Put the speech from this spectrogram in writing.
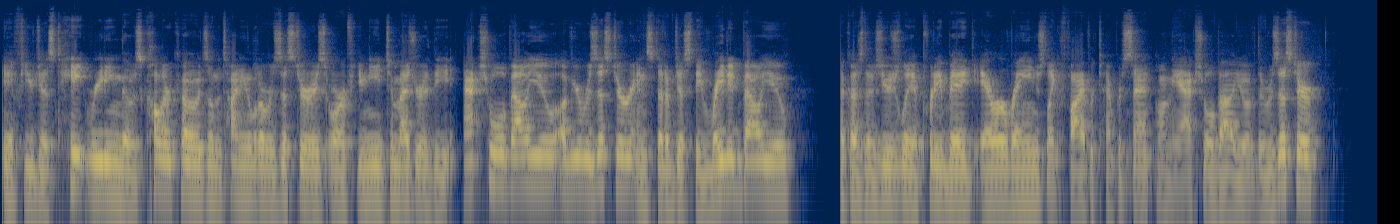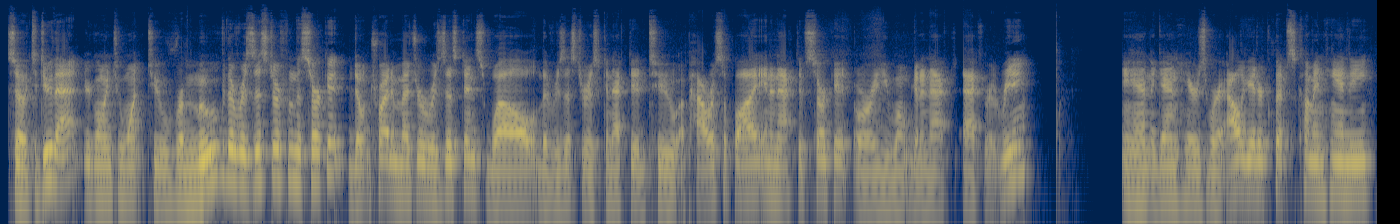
if you just hate reading those color codes on the tiny little resistors, or if you need to measure the actual value of your resistor instead of just the rated value, because there's usually a pretty big error range, like 5 or 10% on the actual value of the resistor. So to do that, you're going to want to remove the resistor from the circuit. Don't try to measure resistance while the resistor is connected to a power supply in an active circuit, or you won't get an accurate reading. And again, here's where alligator clips come in handy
